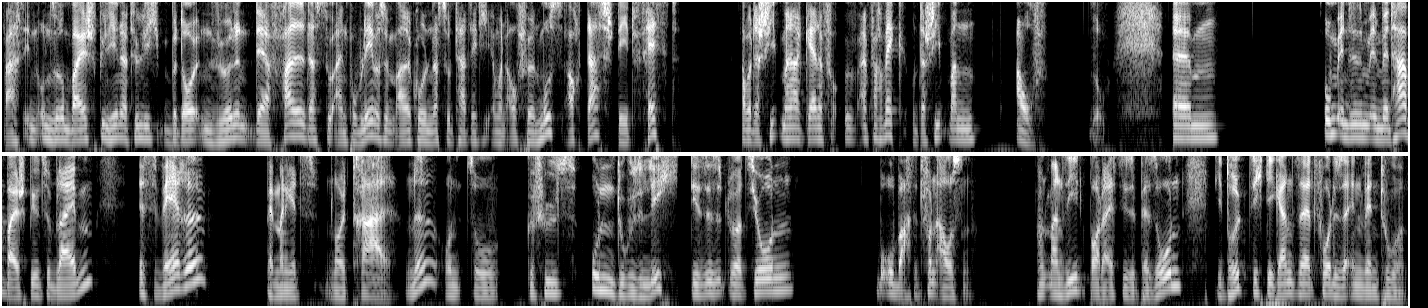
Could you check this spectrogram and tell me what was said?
Was in unserem Beispiel hier natürlich bedeuten würde, der Fall, dass du ein Problem hast mit dem Alkohol und dass du tatsächlich irgendwann aufhören musst, auch das steht fest. Aber das schiebt man halt gerne einfach weg und das schiebt man auf. So. Ähm, um in diesem Inventarbeispiel zu bleiben, es wäre, wenn man jetzt neutral ne, und so gefühlsunduselig diese Situation beobachtet von außen. Und man sieht, boah, da ist diese Person, die drückt sich die ganze Zeit vor dieser Inventur,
